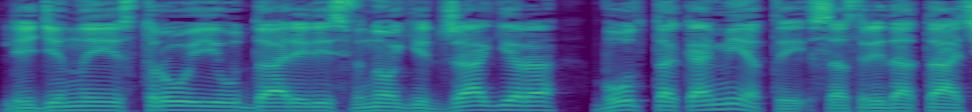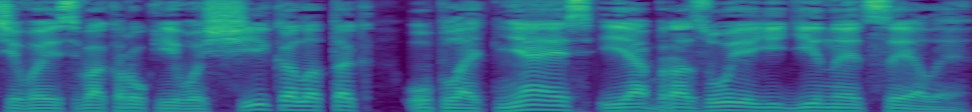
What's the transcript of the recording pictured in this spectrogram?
Ледяные струи ударились в ноги Джаггера, будто кометы, сосредотачиваясь вокруг его щиколоток, уплотняясь и образуя единое целое.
